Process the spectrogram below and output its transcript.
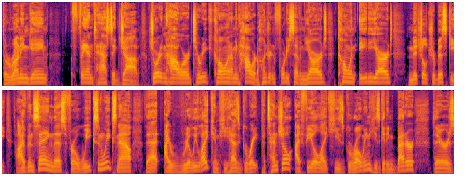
The running game fantastic job. Jordan Howard, Tarik Cohen, I mean, Howard 147 yards, Cohen 80 yards. Mitchell Trubisky. I've been saying this for weeks and weeks now that I really like him. He has great potential. I feel like he's growing, he's getting better. There's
